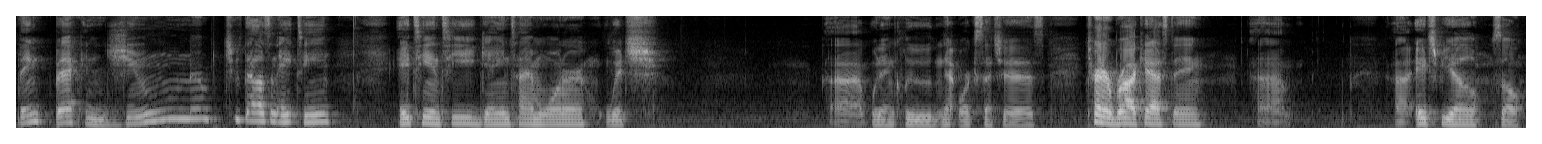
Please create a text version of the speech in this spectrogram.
think back in June of 2018, AT&T gained Time Warner, which uh, would include networks such as Turner Broadcasting, um, uh, HBO. So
